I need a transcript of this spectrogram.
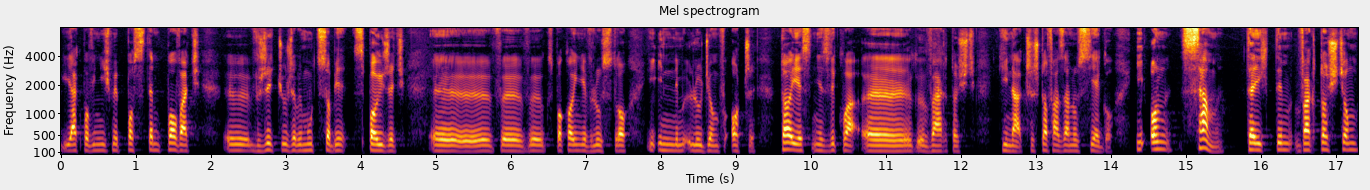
jak powinniśmy postępować y, w życiu, żeby móc sobie spojrzeć y, w, w, spokojnie w lustro i innym ludziom w oczy. To jest niezwykła y, wartość kina Krzysztofa Zanussiego. I on sam tej, tym wartościom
